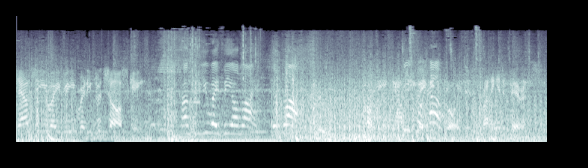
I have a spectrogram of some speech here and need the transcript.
Counter UAV ready for tasking. Counter UAV online. Reply. copy. Counter UAV deployed. Running interference.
